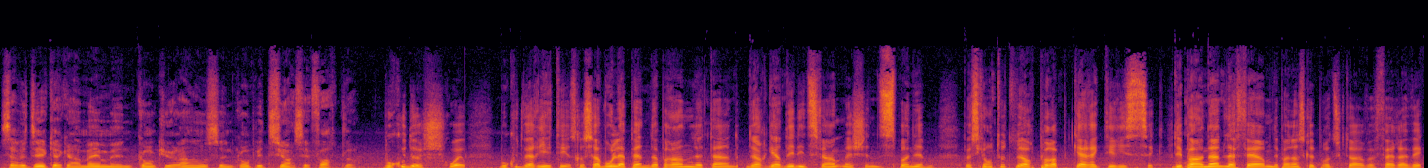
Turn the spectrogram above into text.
ça veut dire qu'il y a quand même une concurrence, une compétition assez forte. Là. Beaucoup de choix, beaucoup de variétés. Est-ce que ça vaut la peine de prendre le temps de regarder les différentes machines disponibles? Parce qu'ils ont toutes leurs propres caractéristiques, dépendant de la ferme, dépendant de ce que le producteur veut faire avec.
